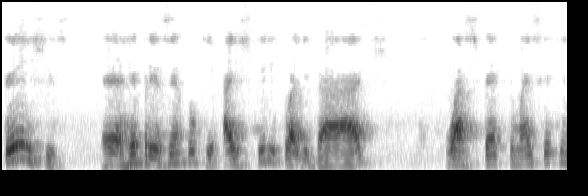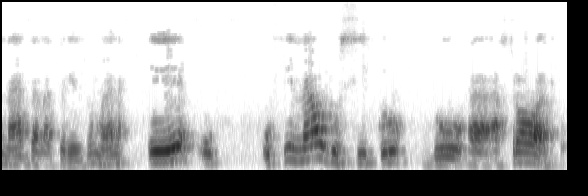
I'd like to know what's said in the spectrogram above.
Peixes é, representa o quê? A espiritualidade, o aspecto mais refinado da natureza humana e o, o final do ciclo do uh, astrológico.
